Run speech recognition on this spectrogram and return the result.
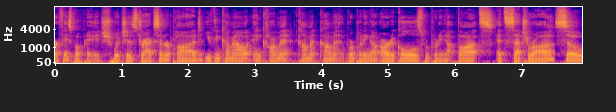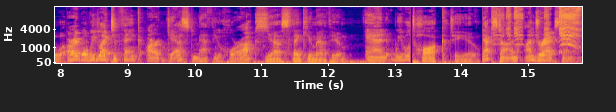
our Facebook page, which is Drag Center Pod. You can come out and comment, comment, comment. We're putting out articles, we're putting out thoughts, etc. So, All right. Well, we'd like to thank our guest, Matthew Horrocks. yes, thank you, Matthew. And we will Talk to you. next time on Drag Center.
